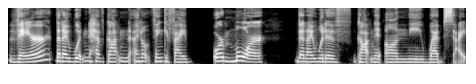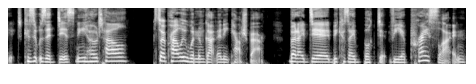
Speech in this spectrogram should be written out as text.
there that I wouldn't have gotten, I don't think, if I, or more than I would have gotten it on the website because it was a Disney hotel. So I probably wouldn't have gotten any cash back. But I did because I booked it via Priceline.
